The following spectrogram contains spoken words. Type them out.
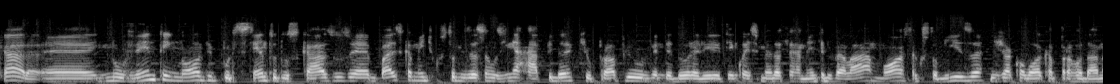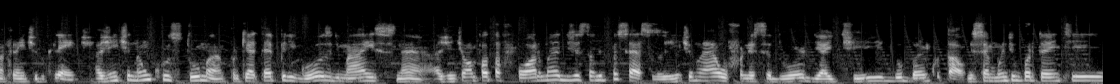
Cara, é, em 99% dos casos é basicamente customizaçãozinha rápida que o próprio vendedor ali ele tem conhecimento da ferramenta, ele vai lá, mostra, customiza e já coloca para rodar na frente do cliente. A gente não costuma, porque é até perigoso demais, né? A gente é uma plataforma de gestão de processos, a gente não é o fornecedor de IT do banco tal. Isso é muito importante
